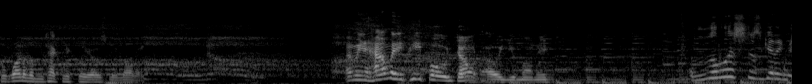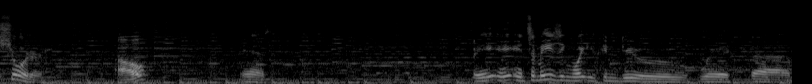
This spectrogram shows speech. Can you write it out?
But one of them technically owes me money. I mean, how many people don't owe you money? The list is getting shorter. Oh? Yes. It's amazing what you can do with. Um...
